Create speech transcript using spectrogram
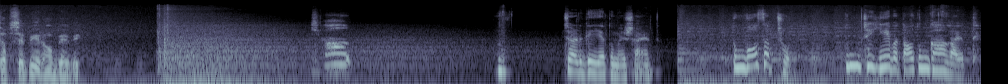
तब से पी रहा हूँ बेबी क्या? चढ़ गई है तुम्हें शायद। तुम वो सब छोड़। तुम मुझे ये बताओ तुम कहाँ गायब थे?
